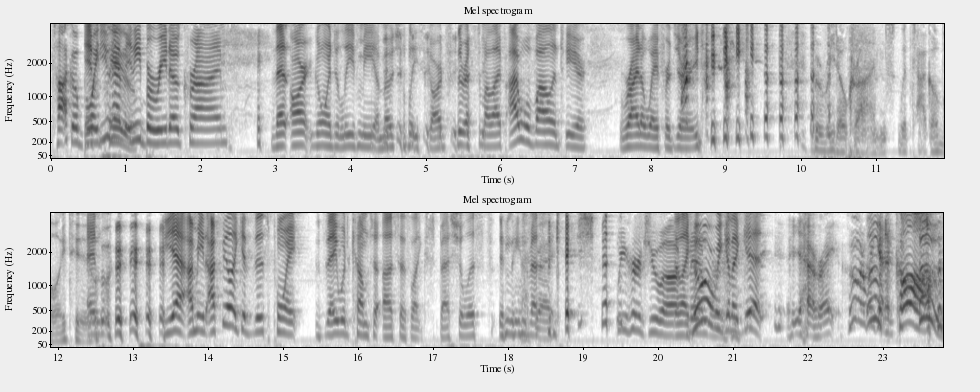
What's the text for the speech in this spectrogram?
Taco Boy if you 2. have any burrito crimes that aren't going to leave me emotionally scarred for the rest of my life, I will volunteer right away for jury duty. burrito crimes with Taco Boy 2. And- yeah, I mean, I feel like at this point, they would come to us as like specialists in the right. investigation. We heard you. Uh, They're like, who are we gonna get? Yeah, right. Who are we Who? gonna call?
